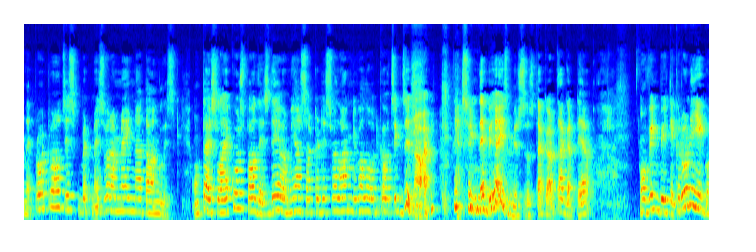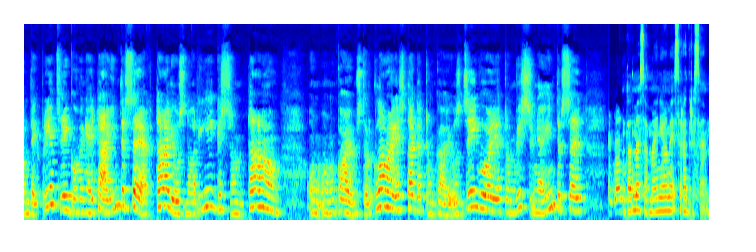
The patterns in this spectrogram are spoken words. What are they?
neprotu vāciski, bet mēs varam mēģināt angliski. Un tais laikos, paldies Dievam, jāsaka, ka es vēl angļu valodu kaut cik zināju. Es viņu nebiju aizmirsusi, tā kā tagad, jā. Un viņa bija tik runīga un tik priecīga, un viņai tā interesēja, tā jūs no Rīgas un tā, un, un, un, un kā jums tur klājas tagad, un kā jūs dzīvojat, un viss viņai interesēja. Un tad mēs apmainījāmies ar adresēm.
